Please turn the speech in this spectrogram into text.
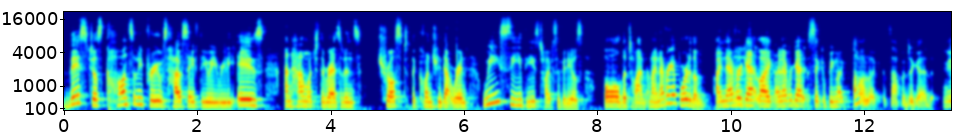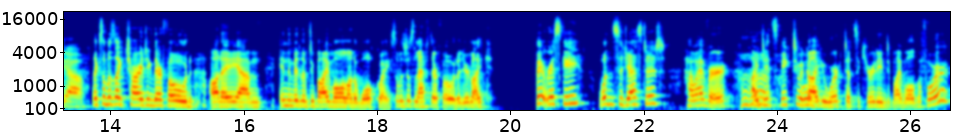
This just constantly proves how safe the UAE really is and how much the residents trust the country that we're in. We see these types of videos all the time and I never get bored of them. I never mm. get like I never get sick of being like, oh look, it's happened again. Yeah. Like someone's like charging their phone on a um in the middle of Dubai Mall on a walkway. Someone's just left their phone and you're like, bit risky, wouldn't suggest it. However, I did speak to a guy who worked at security in Dubai Mall before.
